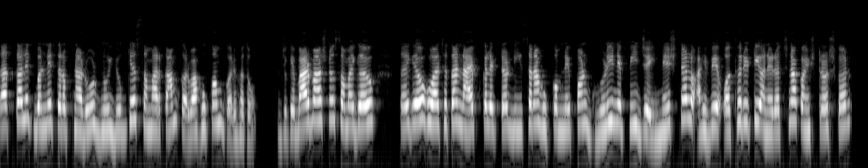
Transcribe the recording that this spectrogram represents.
તાત્કાલિક બંને તરફના રોડનું યોગ્ય સમારકામ કરવા હુકમ કર્યો હતો. જોકે બાર માસનો સમય ગયો, થઈ ગયો. હોવા છતાં નાયબ કલેક્ટર ડીસાના હુકમને પણ ઘોળીને પી જઈ નેશનલ હાઈવે ઓથોરિટી અને રચના કન્સ્ટ્રક્શન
